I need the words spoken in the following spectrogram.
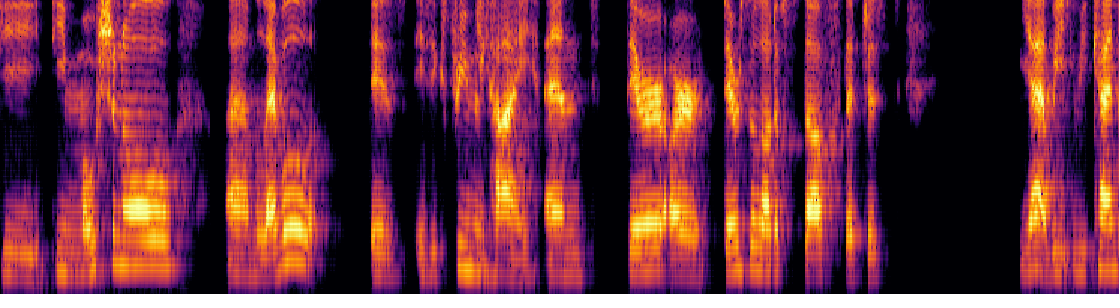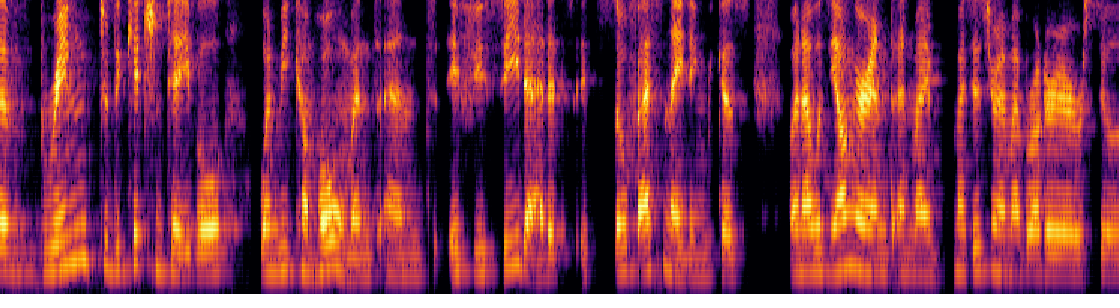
the, the emotional um, level is is extremely high and there are there's a lot of stuff that just yeah we we kind of bring to the kitchen table when we come home and and if you see that it's it's so fascinating because when i was younger and and my my sister and my brother still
